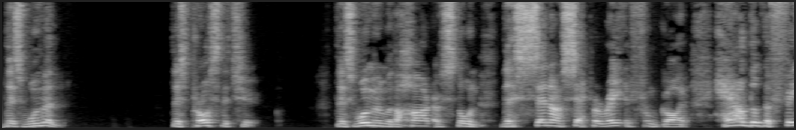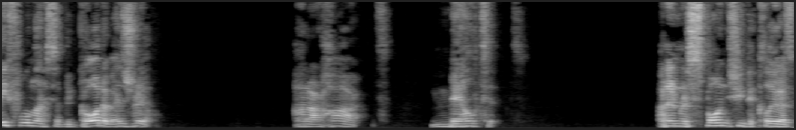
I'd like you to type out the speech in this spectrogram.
This woman, this prostitute, this woman with a heart of stone, this sinner separated from God, heard of the faithfulness of the God of Israel. And her heart melted. And in response, she declares,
